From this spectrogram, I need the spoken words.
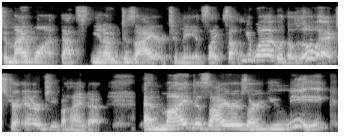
to my want. That's, you know, desire to me. It's like something you want with a little extra energy behind it. And my desires are unique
